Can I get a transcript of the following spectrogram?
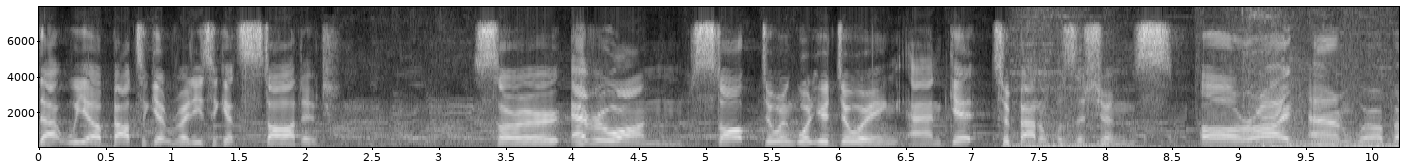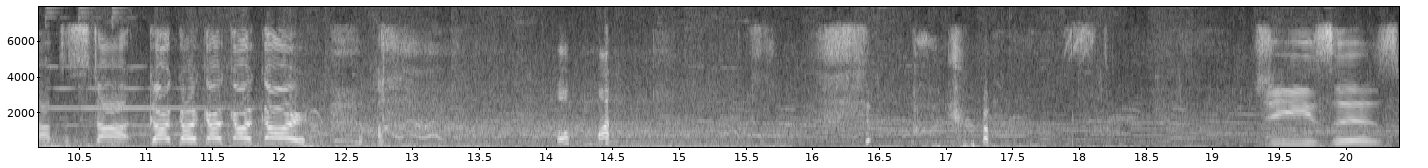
that we are about to get ready to get started. So, everyone, stop doing what you're doing and get to battle positions. Alright, and we're about to start. Go, go, go, go, go! oh my... Jesus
